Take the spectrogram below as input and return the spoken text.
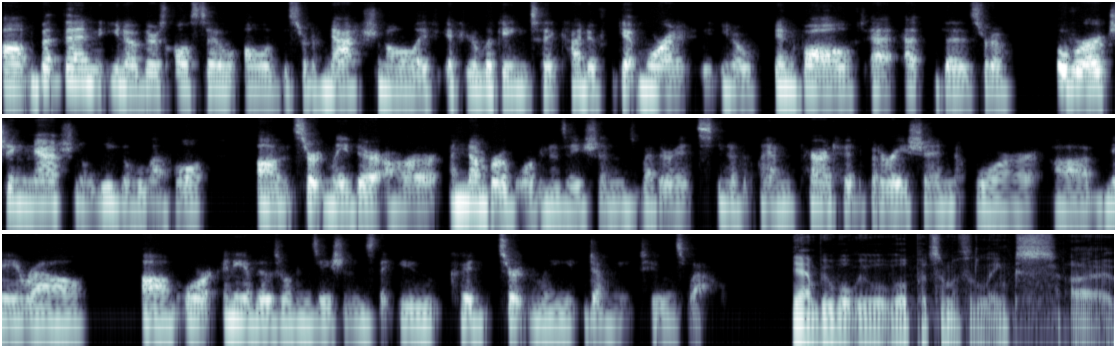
Um, but then you know there's also all of the sort of national if, if you're looking to kind of get more you know involved at, at the sort of overarching national legal level um, certainly there are a number of organizations whether it's you know the planned parenthood federation or uh, NARAL, um, or any of those organizations that you could certainly donate to as well Yeah, we will we will we'll put some of the links uh,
